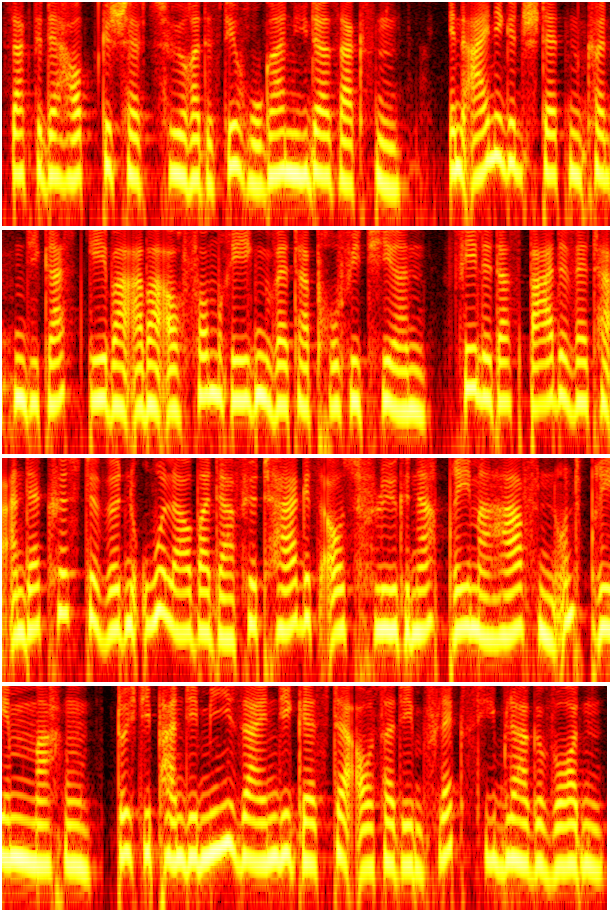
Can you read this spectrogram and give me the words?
sagte der Hauptgeschäftsführer des DEHOGA Niedersachsen. In einigen Städten könnten die Gastgeber aber auch vom Regenwetter profitieren. Fehle das Badewetter an der Küste, würden Urlauber dafür Tagesausflüge nach Bremerhaven und Bremen machen. Durch die Pandemie seien die Gäste außerdem flexibler geworden.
